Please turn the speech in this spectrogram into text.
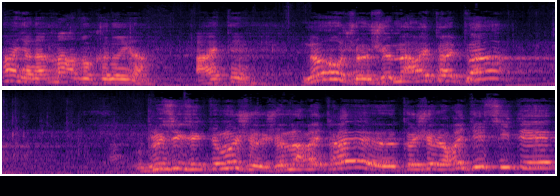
Ah, il y en a marre de vos conneries là. Arrêtez. Non, je, je m'arrêterai pas. Plus exactement, je, m'arrêterai euh, que je l'aurai décidé.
